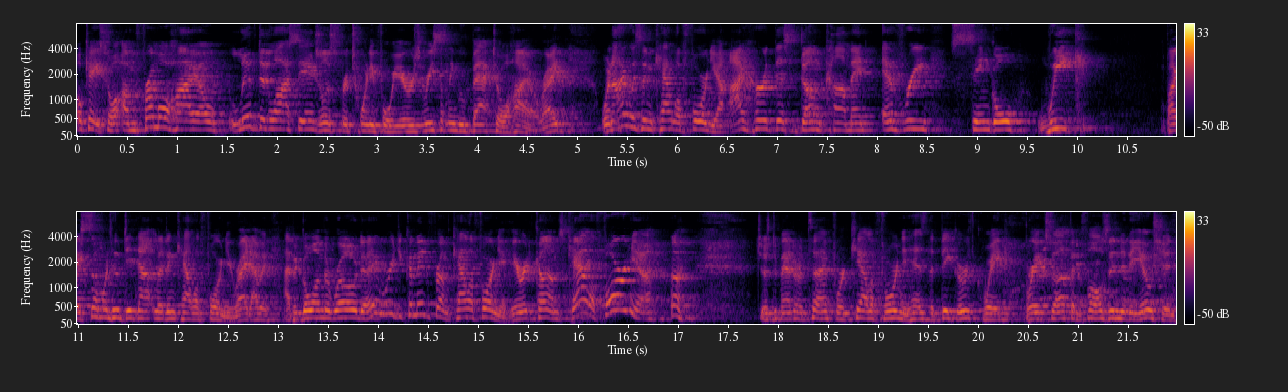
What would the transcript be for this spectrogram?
Okay, so I'm from Ohio, lived in Los Angeles for 24 years, recently moved back to Ohio, right? When I was in California, I heard this dumb comment every single week by someone who did not live in California, right? I would, I would go on the road, hey, where'd you come in from? California. Here it comes. California! Just a matter of time before California has the big earthquake, breaks off, and falls into the ocean.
